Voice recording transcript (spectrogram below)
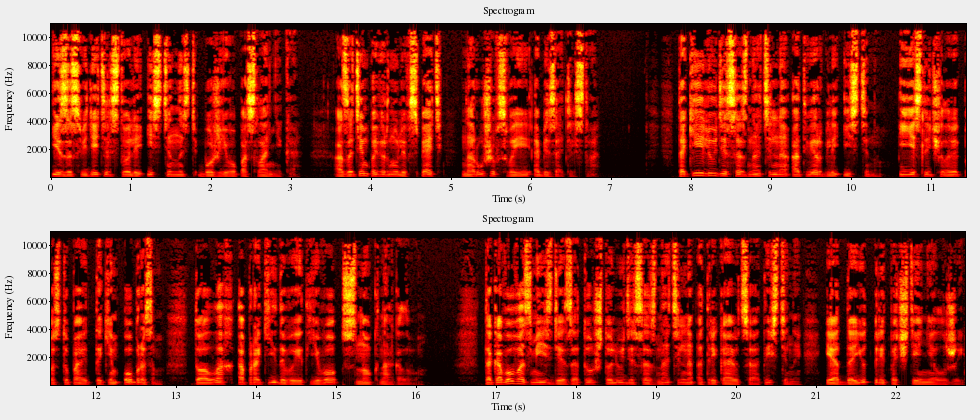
и засвидетельствовали истинность Божьего посланника, а затем повернули вспять, нарушив свои обязательства – Такие люди сознательно отвергли истину, и если человек поступает таким образом, то Аллах опрокидывает его с ног на голову. Таково возмездие за то, что люди сознательно отрекаются от истины и отдают предпочтение лжи.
